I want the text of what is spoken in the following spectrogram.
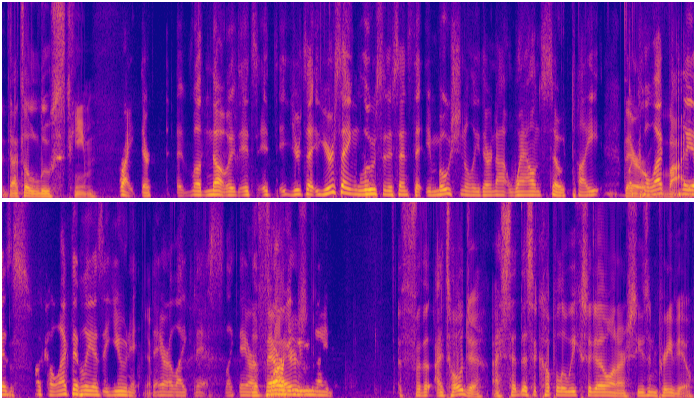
that's a loose team. Right. They're well, no, it, it's it, You're you're saying loose in the sense that emotionally they're not wound so tight. They're but collectively vibes. as collectively as a unit, yep. they are like this. Like they are the very Flyers, united. For the, I told you, I said this a couple of weeks ago on our season preview.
